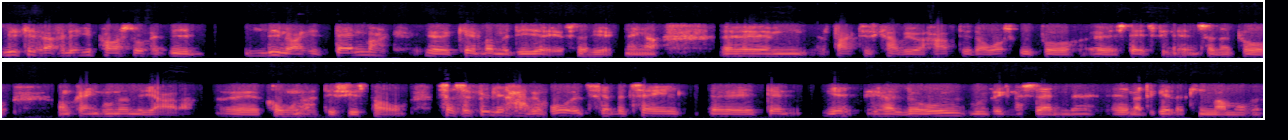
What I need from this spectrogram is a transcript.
vi kan i hvert fald ikke påstå, at vi lige nok i Danmark øh, kæmper med de her eftervirkninger. Øh, faktisk har vi jo haft et overskud på øh, statsfinanserne på omkring 100 milliarder øh, kroner de sidste par år. Så selvfølgelig har vi råd til at betale øh, den hjælp, vi har lovet udviklingslandene, øh, når det gælder klimaområdet.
